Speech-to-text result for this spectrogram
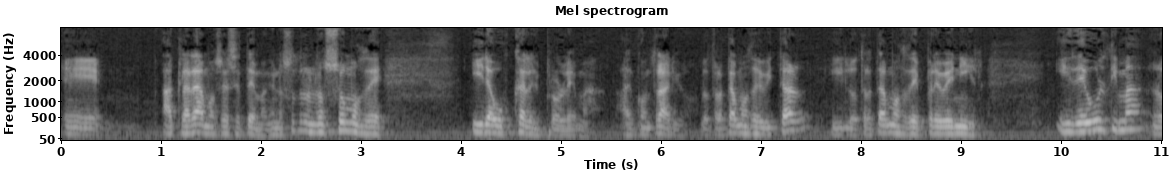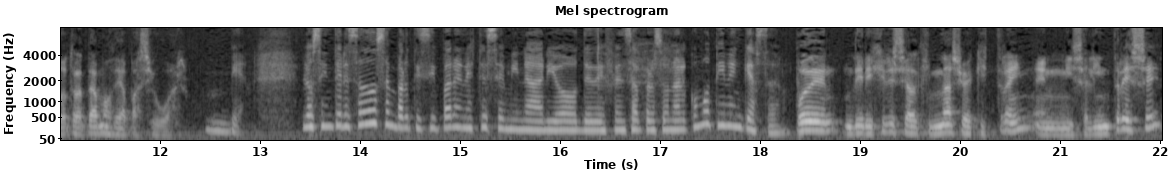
eh, aclaramos ese tema, que nosotros no somos de ir a buscar el problema, al contrario, lo tratamos de evitar y lo tratamos de prevenir. Y de última, lo tratamos de apaciguar. Bien. Los interesados en participar en este seminario de defensa personal, ¿cómo tienen que hacer? Pueden dirigirse al gimnasio X-Train en Iselin 13,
